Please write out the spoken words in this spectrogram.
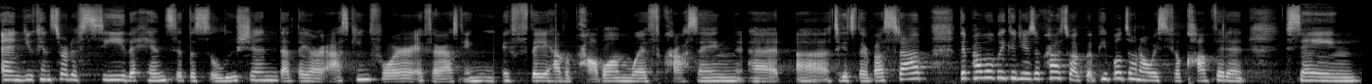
and you can sort of see the hints at the solution that they are asking for. If they're asking if they have a problem with crossing at, uh, to get to their bus stop, they probably could use a crosswalk, but people don't always feel confident saying,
